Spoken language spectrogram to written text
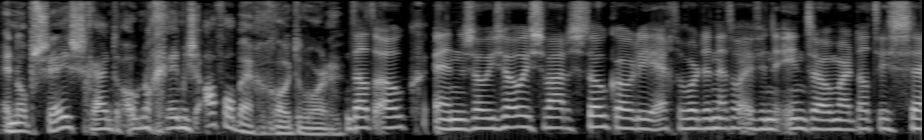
En op zee schijnt er ook nog chemisch afval bij gegooid te worden. Dat ook. En sowieso is zware stookolie echt, we hoorden net al even in de intro, maar dat is eh,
